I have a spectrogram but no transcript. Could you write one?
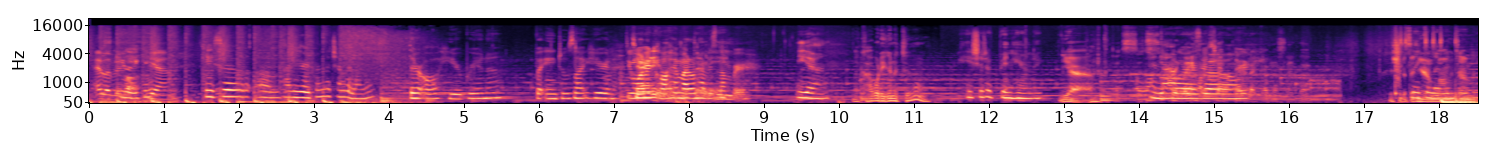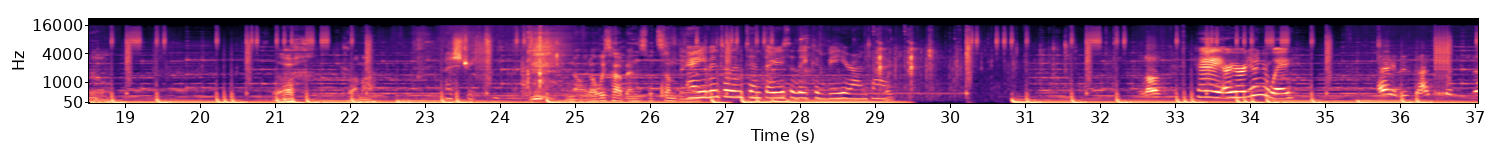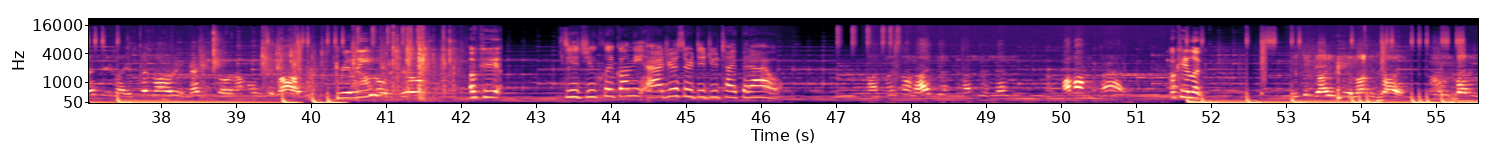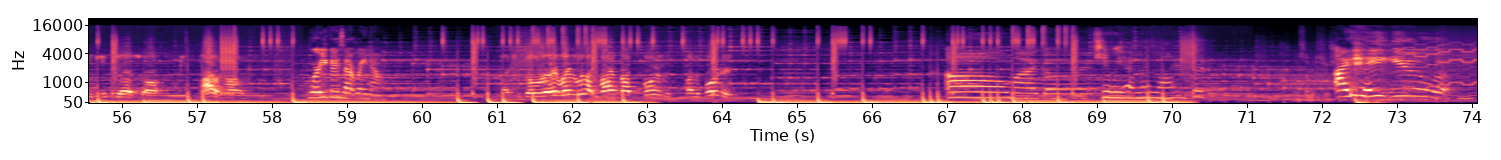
I love it. You like it? Yeah. Okay, so um, have you heard from the chambelanes? They're all here, Brianna, but Angel's not here. Do you want to call him? I don't have his number. Yeah. Like, how, what are you gonna do? He should have been here like Yeah. It's, it's An hour late. Ago. there, like almost like that. He should have been like here a long 11. time ago. Ugh, drama. frustrating. No, it always happens with something. I even told them 10:30 so they could be here on time. Hello? Hey, are you already on your way? Hey, this guy just said you sent me, like, it's sent me all way to Mexico, and I'm over here lost. Really? know what to do. Okay. Did you click on the address or did you type it out? I clicked on the address, and I should have sent. My mom is mad. Okay, look. This been driving for the longest time. I was following the GPS, so I don't know. Where are you guys at right now? Like, so we're, we're, we're like right by the border, by the border. Oh my god. Should we have my mom? I hate you.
